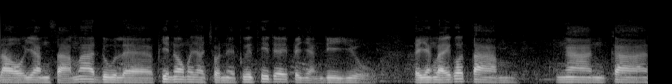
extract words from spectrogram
เรายังสามารถดูแลพี่น้องประชาชนในพื้นที่ได้เป็นอย่างดีอยู่ แต่อย่างไรก็ตามงานการ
